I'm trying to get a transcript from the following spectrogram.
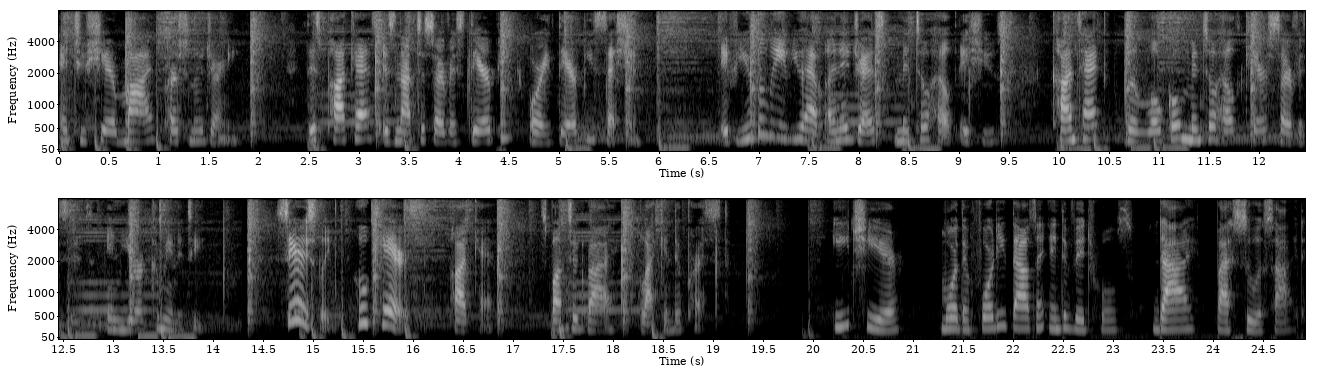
and to share my personal journey. This podcast is not to serve as therapy or a therapy session. If you believe you have unaddressed mental health issues, contact the local mental health care services in your community. Seriously, who cares? Podcast, sponsored by Black and Depressed. Each year, more than 40,000 individuals die by suicide.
